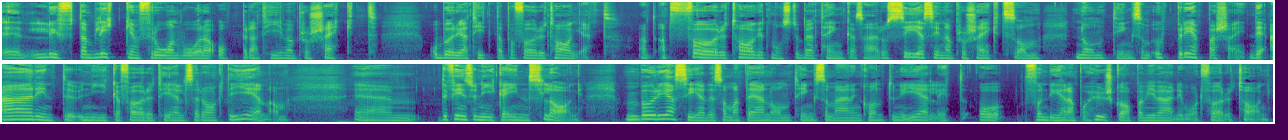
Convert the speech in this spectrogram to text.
eh, lyfta blicken från våra operativa projekt och börja titta på företaget. Att, att företaget måste börja tänka så här och se sina projekt som någonting som upprepar sig. Det är inte unika företeelser rakt igenom. Ehm, det finns unika inslag. Men börja se det som att det är någonting som är en kontinuerligt och fundera på hur skapar vi värde i vårt företag.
